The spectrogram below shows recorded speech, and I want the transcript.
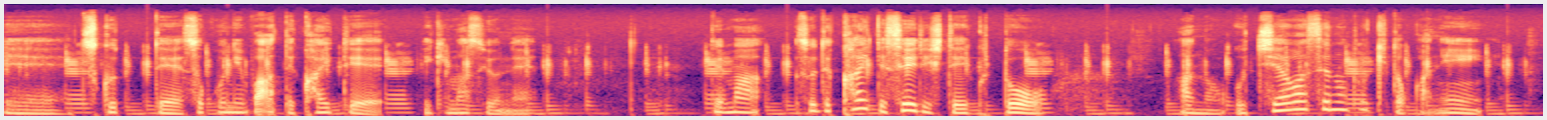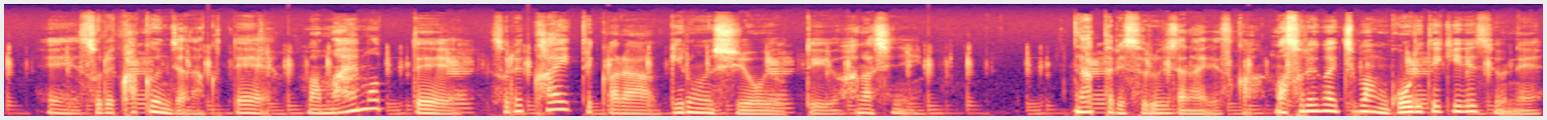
えー、作ってそこにバーって書いていきますよね。でまあそれで書いて整理していくとあの打ち合わせの時とかに、えー、それ書くんじゃなくて、まあ、前もってそれ書いてから議論しようよっていう話になったりするじゃないですか。まあ、それが一番合理的ですよね。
